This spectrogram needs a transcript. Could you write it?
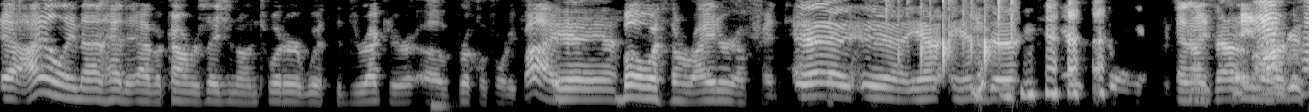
Yeah, I only not had to have a conversation on Twitter with the director of Brooklyn Forty Five, Yeah, yeah. but with the writer of Fantastic. yeah, yeah, yeah. And, uh, and, It, And I comes say that- And August.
